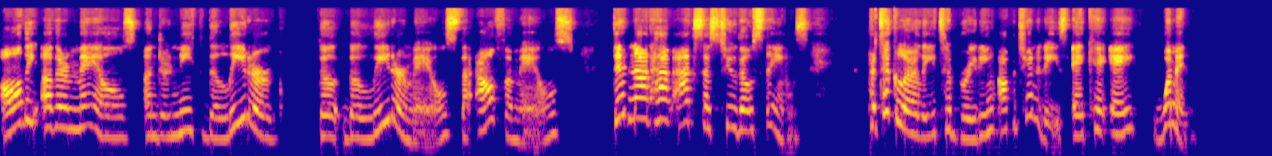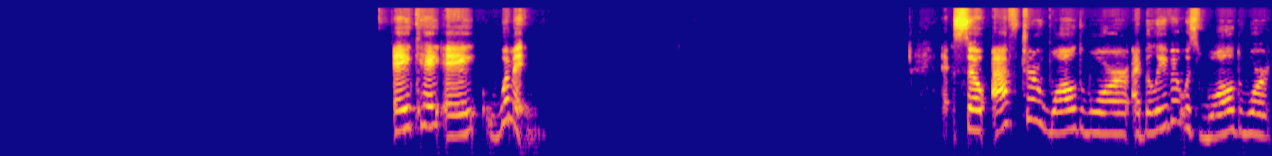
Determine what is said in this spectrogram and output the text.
All the other males underneath the leader, the, the leader males, the alpha males, did not have access to those things, particularly to breeding opportunities, aka women. aka women. So after World War, I believe it was World War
